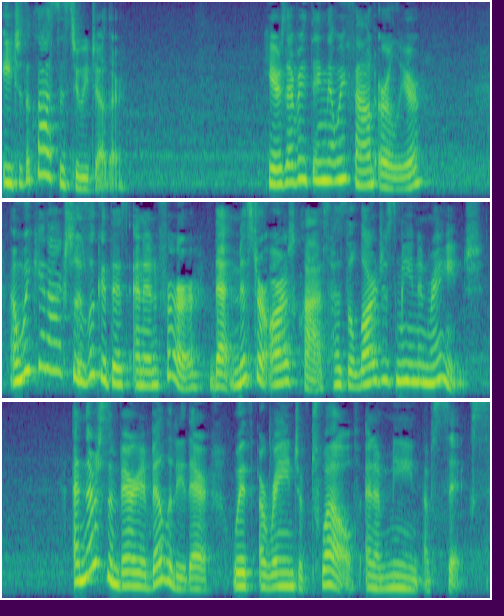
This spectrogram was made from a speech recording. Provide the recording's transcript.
each of the classes to each other. Here's everything that we found earlier. And we can actually look at this and infer that Mr. R's class has the largest mean and range. And there's some variability there with a range of 12 and a mean of 6.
